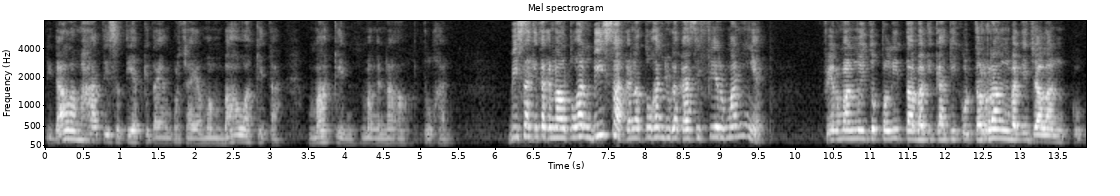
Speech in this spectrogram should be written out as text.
Di dalam hati setiap kita yang percaya membawa kita makin mengenal Tuhan. Bisa kita kenal Tuhan? Bisa, karena Tuhan juga kasih firman-Nya. Firmanmu itu pelita bagi kakiku, terang bagi jalanku.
